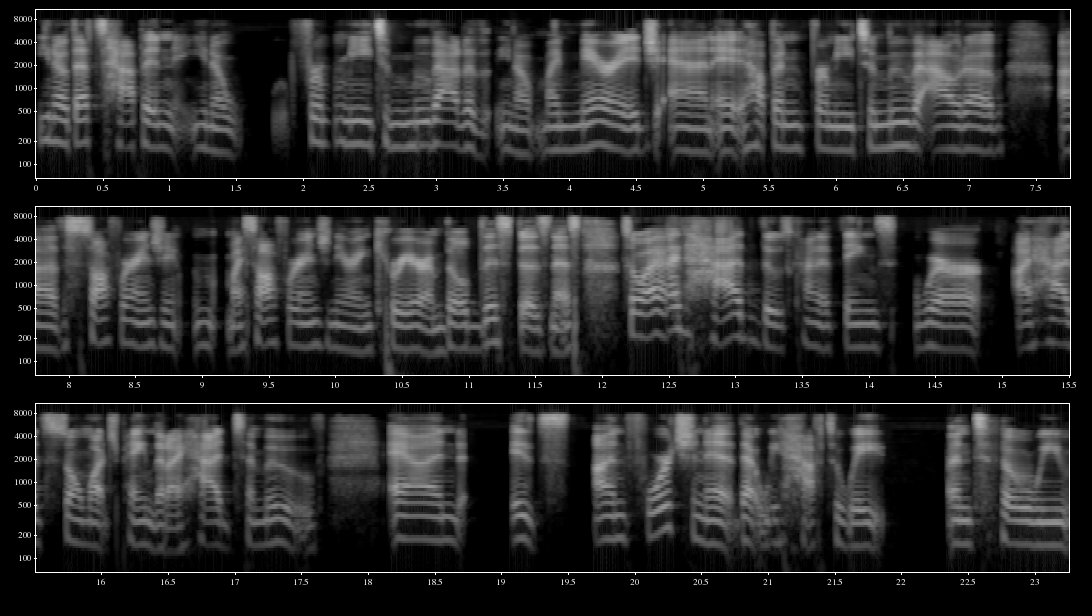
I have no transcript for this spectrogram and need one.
you know, that's happened, you know, for me to move out of you know my marriage and it happened for me to move out of uh, the software engine my software engineering career and build this business. So i had had those kind of things where i had so much pain that i had to move. And it's unfortunate that we have to wait until we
